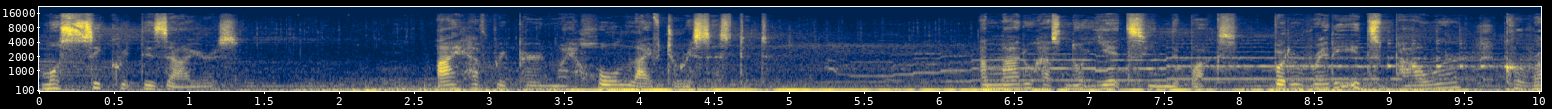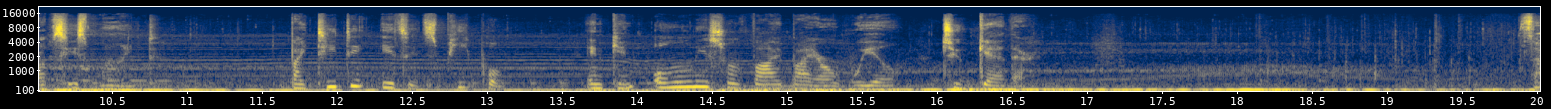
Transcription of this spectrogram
most secret desires. I have prepared my whole life to resist it. Amaru has not yet seen the box, but already its power corrupts his mind. Paititi is its people and can only survive by our will together. So,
